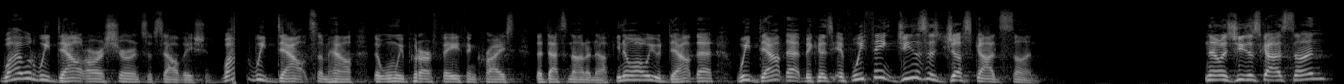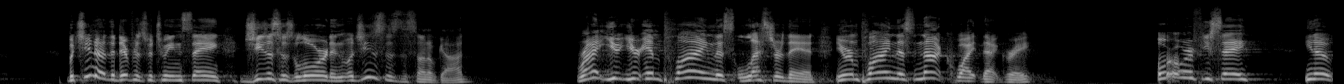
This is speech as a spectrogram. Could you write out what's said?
Why would we doubt our assurance of salvation? Why would we doubt somehow that when we put our faith in Christ that that's not enough? You know why we would doubt that? We doubt that because if we think Jesus is just God's son. Now is Jesus God's son? But you know the difference between saying Jesus is Lord and well Jesus is the son of God. Right? You, are implying this lesser than. You're implying this not quite that great. Or, or if you say, you know,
